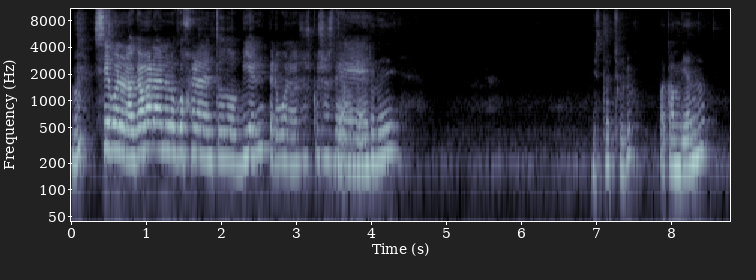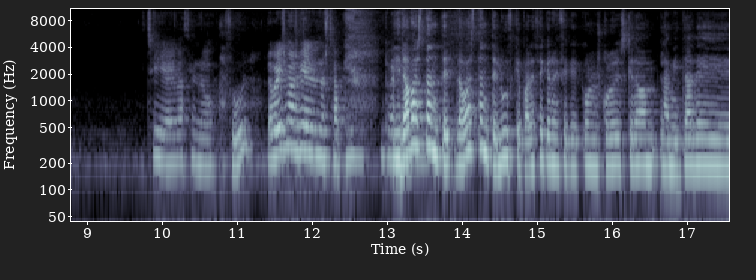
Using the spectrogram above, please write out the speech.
¿no? Sí, bueno, la cámara no lo cogerá del todo bien, pero bueno, eso es cosas de. Ya, verde. Está chulo. Va cambiando. Sí, ahí va haciendo. Azul. Lo veréis más bien en nuestra piel. Y da bastante, da bastante luz, que parece que no dice que con los colores quedaba la mitad de.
